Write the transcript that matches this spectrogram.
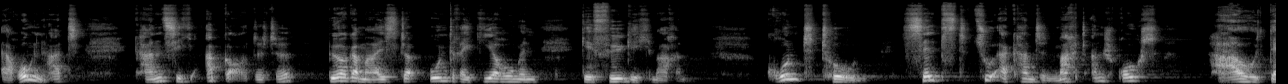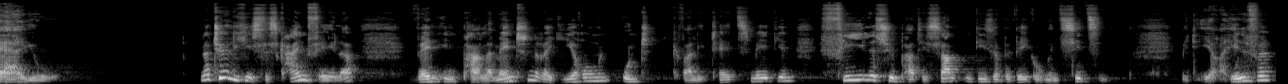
errungen hat, kann sich Abgeordnete, Bürgermeister und Regierungen gefügig machen. Grundton selbst zuerkannten Machtanspruchs How dare you? Natürlich ist es kein Fehler, wenn in Parlamenten, Regierungen und Qualitätsmedien viele Sympathisanten dieser Bewegungen sitzen. Mit ihrer Hilfe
